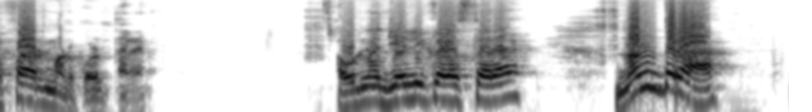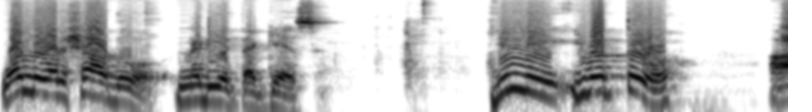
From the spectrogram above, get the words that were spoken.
ಎಫ್ ಐ ಆರ್ ಮಾಡ್ಕೊಳ್ತಾರೆ. ಅವ್ರನ್ನ ಜೈಲಿಗೆ ಕಳಿಸ್ತಾರೆ. ನಂತರ ಒಂದು ವರ್ಷ ಅದು ನಡೆಯುತ್ತೆ ಕೇಸ್. ಇಲ್ಲಿ ಇವತ್ತು ಆ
